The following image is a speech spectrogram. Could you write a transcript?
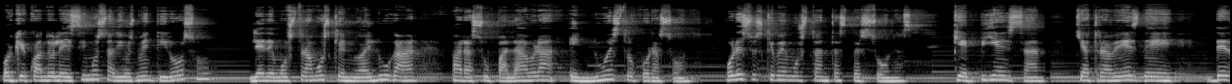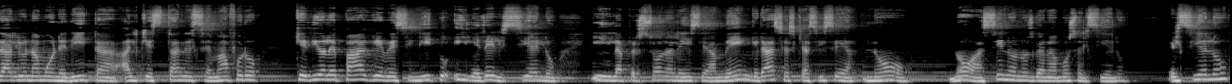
porque cuando le decimos a Dios mentiroso, le demostramos que no hay lugar para su palabra en nuestro corazón. Por eso es que vemos tantas personas que piensan que a través de, de darle una monedita al que está en el semáforo, que Dios le pague, vecinito, y le dé el cielo. Y la persona le dice, amén, gracias, que así sea. No, no, así no nos ganamos el cielo. El cielo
